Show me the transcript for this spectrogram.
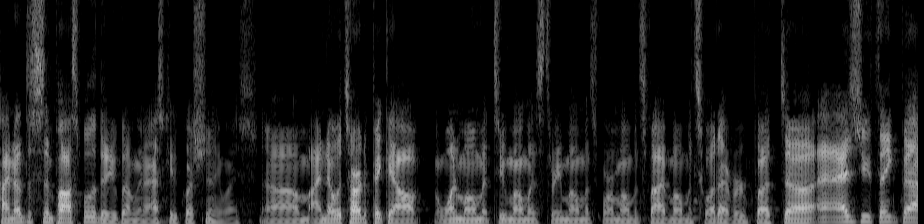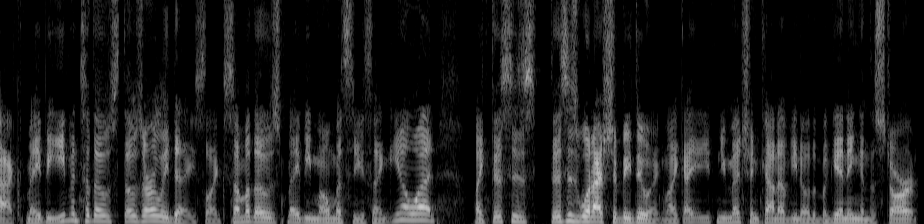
I know this is impossible to do, but I'm going to ask you the question anyways. Um, I know it's hard to pick out one moment, two moments, three moments, four moments, five moments, whatever. But uh, as you think back, maybe even to those those early days, like some of those maybe moments that you think, you know what, like this is this is what I should be doing. Like I, you mentioned, kind of you know the beginning and the start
